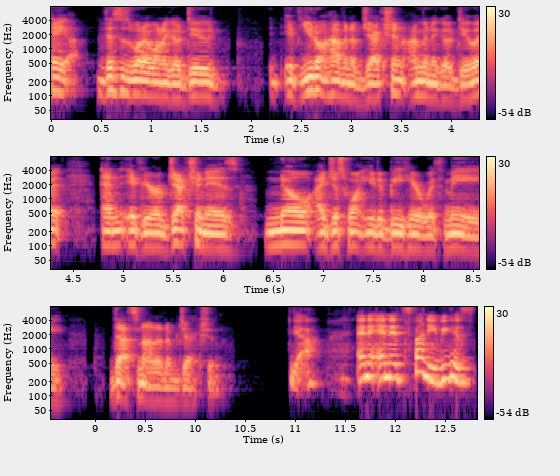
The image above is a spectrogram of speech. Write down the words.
"Hey, this is what I want to go do. If you don't have an objection, I'm going to go do it." And if your objection is, "No, I just want you to be here with me." That's not an objection. Yeah. And and it's funny because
